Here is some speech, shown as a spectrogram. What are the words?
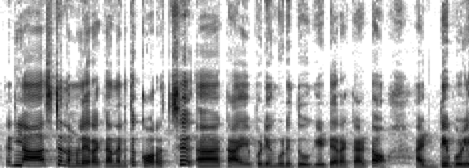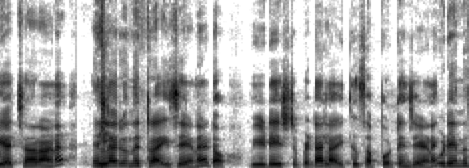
എന്നിട്ട് ലാസ്റ്റ് നമ്മൾ ഇറക്കാൻ നേരത്ത് കുറച്ച് കായപ്പൊടിയും കൂടി തൂക്കിയിട്ട് ഇറക്കാം കേട്ടോ. അടിപൊളി അച്ചാറാണ്. എല്ലാവരും ഒന്ന് ട്രൈ ചെയ്യണം കേട്ടോ. വീഡിയോ ഇഷ്ടപ്പെട്ടാൽ ലൈക്ക് സപ്പോർട്ടും ചെയ്യണം. ഇവിടെ ഒന്ന്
